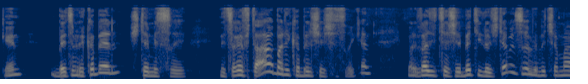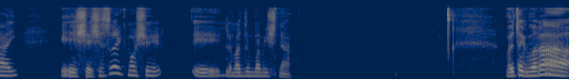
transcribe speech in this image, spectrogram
כן? בעצם נקבל 12. נצרף את הארבע נקבל 16, כן? ואז יצא שבית הלל 12 ובית שמאי 16, כמו ש... אה, למדנו במשנה. אומרת הגמרא,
